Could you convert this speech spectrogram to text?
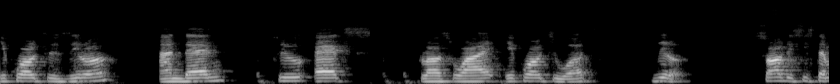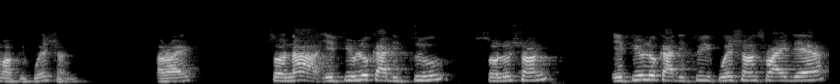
equal to zero, and then 2x plus y equal to what? Zero. Solve the system of equation. All right. So now, if you look at the two solution, if you look at the two equations right there,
